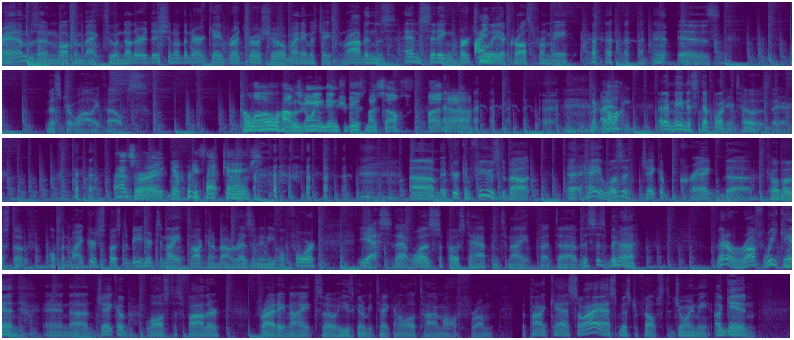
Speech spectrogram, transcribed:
And welcome back to another edition of the Nerd Cave Retro Show. My name is Jason Robbins, and sitting virtually across from me is Mr. Wally Phelps. Hello, I was going to introduce myself, but uh, kept I talking. didn't, I didn't mean to step on your toes there. That's all right. They're pretty fat toes. um, if you're confused about, uh, hey, wasn't Jacob Craig, the co-host of Open Micers, supposed to be here tonight talking about Resident Evil 4? Yes, that was supposed to happen tonight, but uh, this has been a been a rough weekend, and uh, Jacob lost his father Friday night, so he's going to be taking a little time off from the podcast. So I asked Mr. Phelps to join me again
